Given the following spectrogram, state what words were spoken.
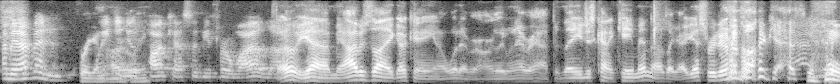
I mean, I've been Friggin' waiting to do a podcast with you for a while though. Oh yeah, I mean, I was like, okay, you know, whatever, Harley, whenever happened. Then you just kind of came in. And I was like, I guess we're doing a podcast. Yeah,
